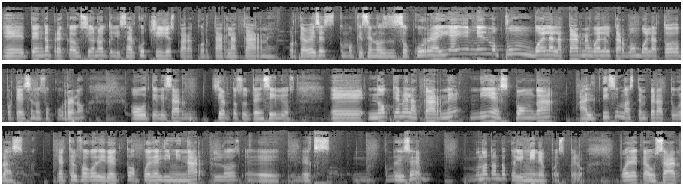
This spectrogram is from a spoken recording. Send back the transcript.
Eh, tenga precaución al utilizar cuchillos para cortar la carne, porque a veces como que se nos ocurre ahí, ahí mismo, pum, vuela la carne, vuela el carbón, vuela todo, porque ahí se nos ocurre, ¿no? O utilizar ciertos utensilios. Eh, no queme la carne ni exponga altísimas temperaturas, ya que el fuego directo puede eliminar los, eh, el ex- ¿cómo se dice? No tanto que elimine, pues, pero puede causar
